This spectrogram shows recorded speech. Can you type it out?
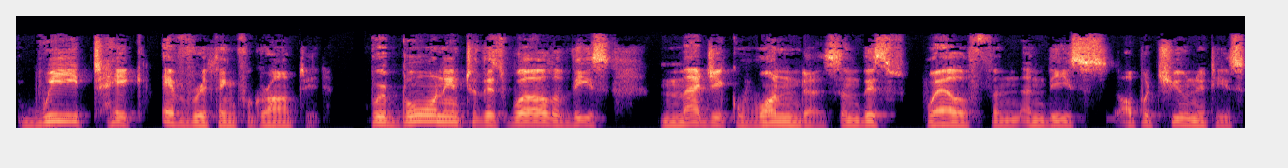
We take everything for granted. We're born into this world of these magic wonders and this wealth and, and these opportunities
